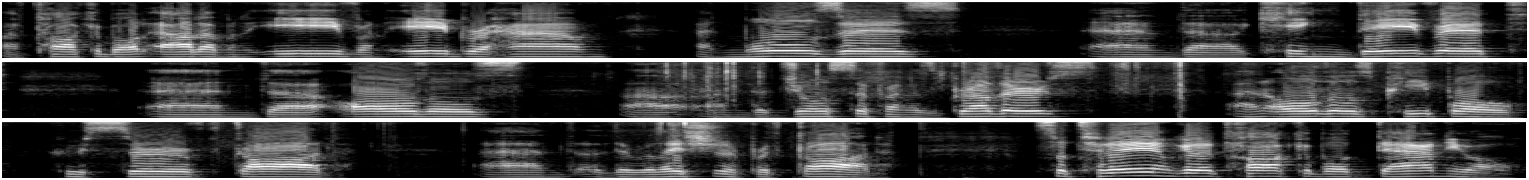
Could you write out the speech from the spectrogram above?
I've talked about Adam and Eve and Abraham and Moses and uh, King David and uh, all those, uh, and the Joseph and his brothers, and all those people who served God and the relationship with God. So, today I'm going to talk about Daniel.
